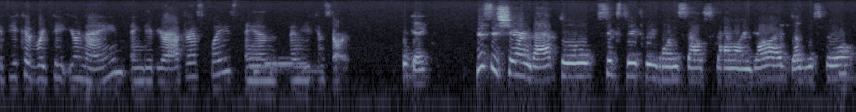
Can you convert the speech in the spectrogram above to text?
if you could repeat your name and give your address, please, and then you can start. Okay. This is Sharon Bachtel, 6331 South Skyline Drive, Douglasville.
